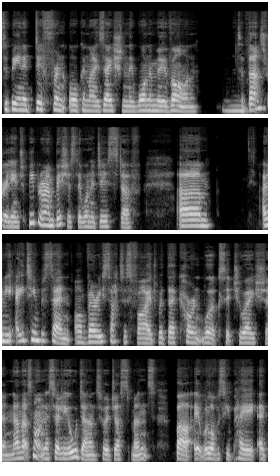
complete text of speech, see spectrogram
to be in a different organization. They want to move on. Mm-hmm. So that's really interesting. People are ambitious, they want to do stuff. Um, only 18% are very satisfied with their current work situation. Now, that's not necessarily all down to adjustments, but it will obviously play a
